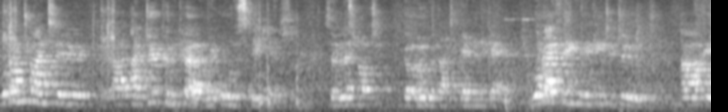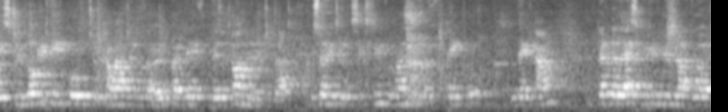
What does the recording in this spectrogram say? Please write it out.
What I'm trying to, I, I do concur with all the speakers, so let's not go over that again and again. What I think we need to do uh, is to lobby people to come out and vote, but there's, there's a time limit to that. It's only till the 16th or 19th of April that they can. Nevertheless, we can do that work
